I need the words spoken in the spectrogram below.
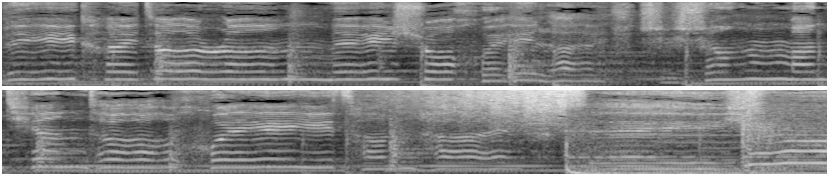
离开的人没说回来，只剩满天的回忆残骸。Say you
